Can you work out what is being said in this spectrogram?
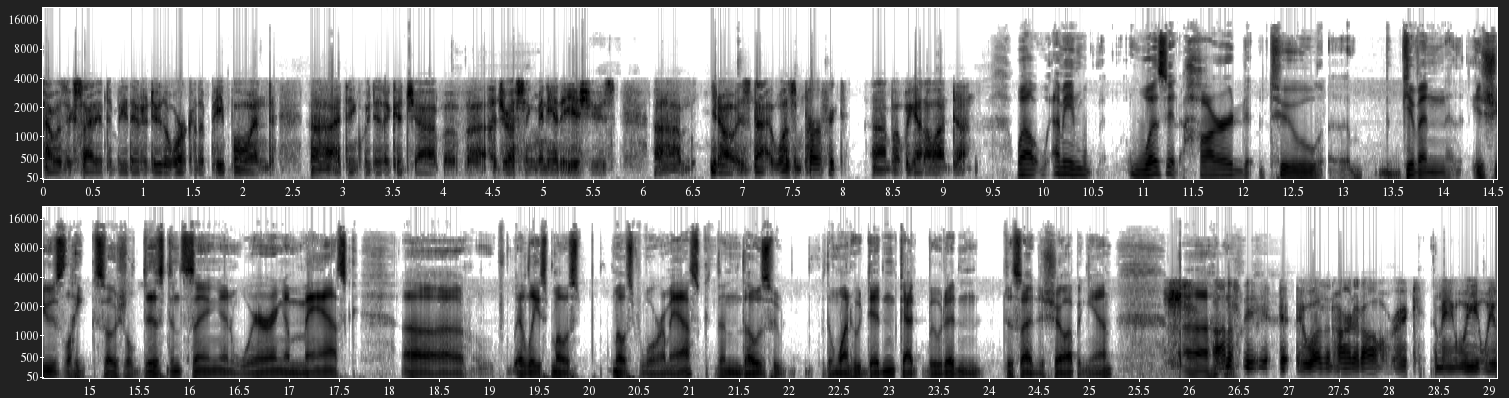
I was excited to be there to do the work of the people, and uh, I think we did a good job of uh, addressing many of the issues. Um, you know, it's not, it wasn't perfect, uh, but we got a lot done. Well, I mean, was it hard to, given issues like social distancing and wearing a mask, uh, at least most most wore a mask, then those who the one who didn't got booted and decided to show up again. Uh, Honestly, it, it, wasn't hard at all, Rick. I mean, we, we,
